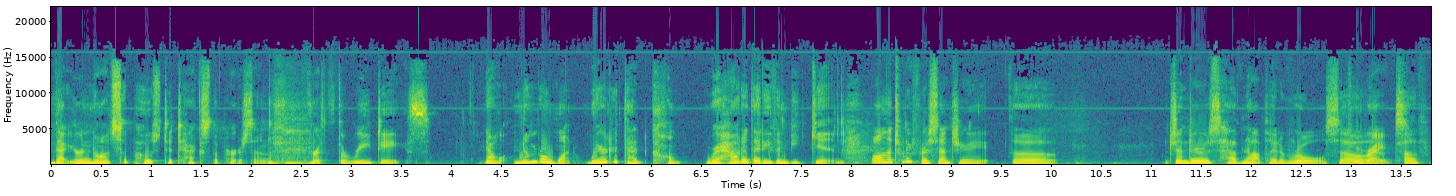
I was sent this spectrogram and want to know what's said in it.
that you're not supposed to text the person for three days. Now, number one, where did that come? Where how did that even begin? Well, in the 21st century, the genders have not played a role. So, Right. of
